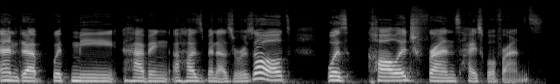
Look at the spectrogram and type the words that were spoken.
ended up with me having a husband as a result was college friends, high school friends.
